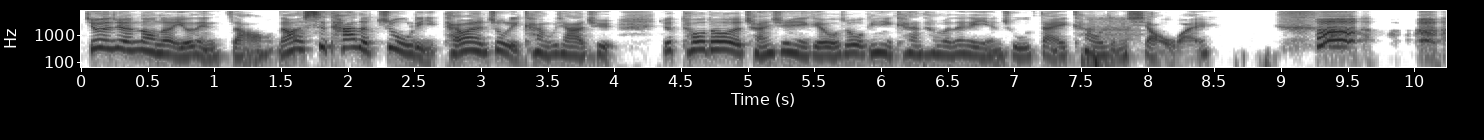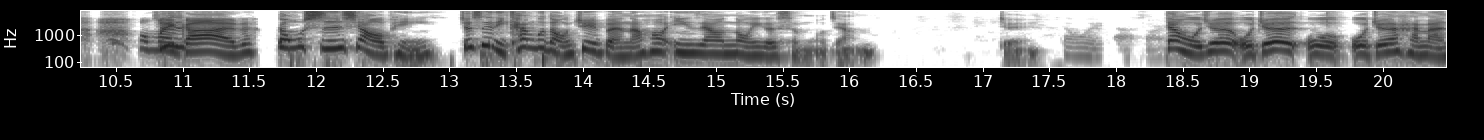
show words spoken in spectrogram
结果就弄得有点糟。然后是他的助理，台湾的助理看不下去，就偷偷的传讯息给我说：“我给你看他们那个演出带，看我怎么笑歪。”Oh my god！东施效颦，就是你看不懂剧本，然后硬是要弄一个什么这样。对，但我觉得，我觉得我我觉得还蛮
